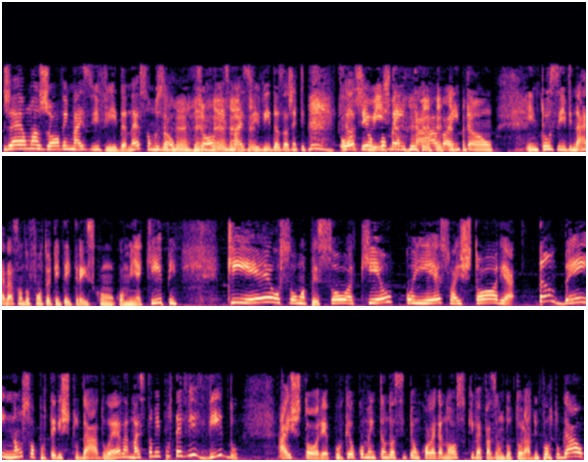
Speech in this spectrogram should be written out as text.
já é uma jovem mais vivida, né? Somos alguns jovens mais vividas. A gente. Hoje eu comentava, então, inclusive na redação do Fonte 83 com, com minha equipe, que eu sou uma pessoa que eu conheço a história também, não só por ter estudado ela, mas também por ter vivido a história, porque eu comentando assim, tem um colega nosso que vai fazer um doutorado em Portugal,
